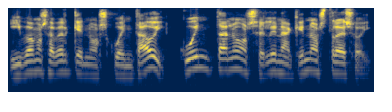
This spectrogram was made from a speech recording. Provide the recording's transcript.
y vamos a ver qué nos cuenta hoy. Cuéntanos, Elena, ¿qué nos traes hoy?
